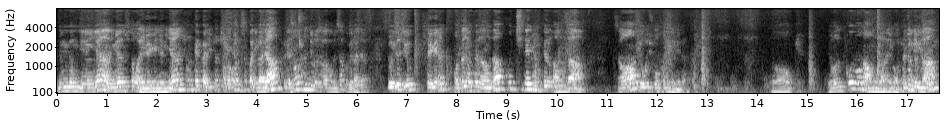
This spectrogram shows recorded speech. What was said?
능동진행이냐 아니면 수동 완료의 개념이냐 형태까지 쫓아가고 해석까지 가자. 그래서 현재분사 과거분사 구별하자. 여기서 지금 대개는 어떤 형태로 나온다? 후치된 형태로 나온다. 그래서 이거 주목하면 됩니다. 이렇게. 이건 꼴로 나온다. 이거 결정적이다.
